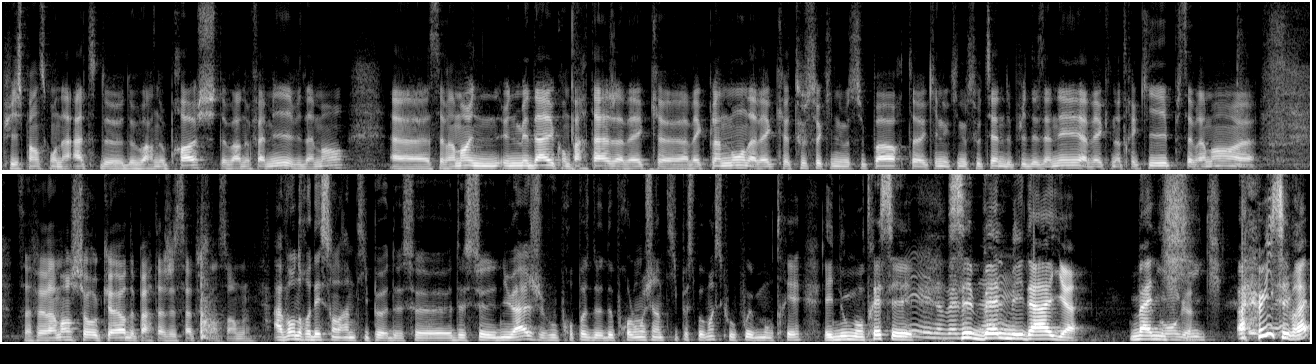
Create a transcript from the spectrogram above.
puis je pense qu'on a hâte de, voir nos proches, de voir nos familles, évidemment. Euh, c'est vraiment une, médaille qu'on partage avec, euh, avec plein de monde, avec tous ceux qui nous supportent, qui nous, qui nous soutiennent depuis des années, avec notre équipe. C'est vraiment... Ça fait vraiment chaud au cœur de partager ça tous ensemble. Avant de redescendre un petit peu de ce, de ce nuage, je vous propose de, prolonger un petit peu ce moment. Est-ce que vous pouvez me montrer et nous montrer ces, ces belles médailles Magnifique. Ah oui, c'est vrai,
